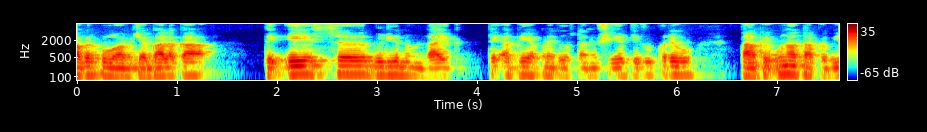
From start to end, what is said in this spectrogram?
ਅਗਰ ਪ੍ਰੋਗਰਾਮ ਚੰਗਾ ਲੱਗਾ ਤੇ ਇਸ ਵੀਡੀਓ ਨੂੰ ਲਾਈਕ ਤੇ ਅੱਗੇ ਆਪਣੇ ਦੋਸਤਾਂ ਨੂੰ ਸ਼ੇਅਰ ਜ਼ਰੂਰ ਕਰਿਓ ਤਾਂ ਕਿ ਉਹਨਾਂ ਤੱਕ ਵੀ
